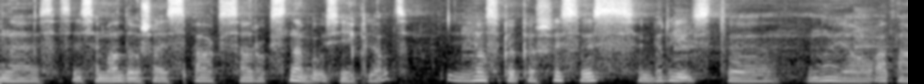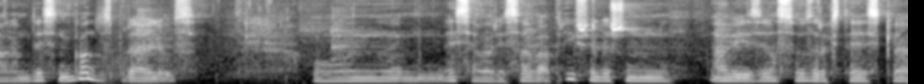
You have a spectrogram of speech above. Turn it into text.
sacīsim, vadošais spēks saraksts nebūs iekļauts. Jāsaka, ka šis viss brīst nu, jau apmēram desmit gadus prēļos. Un es jau arī savā priekšvēlēšana avīzē esmu uzrakstījis, ka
